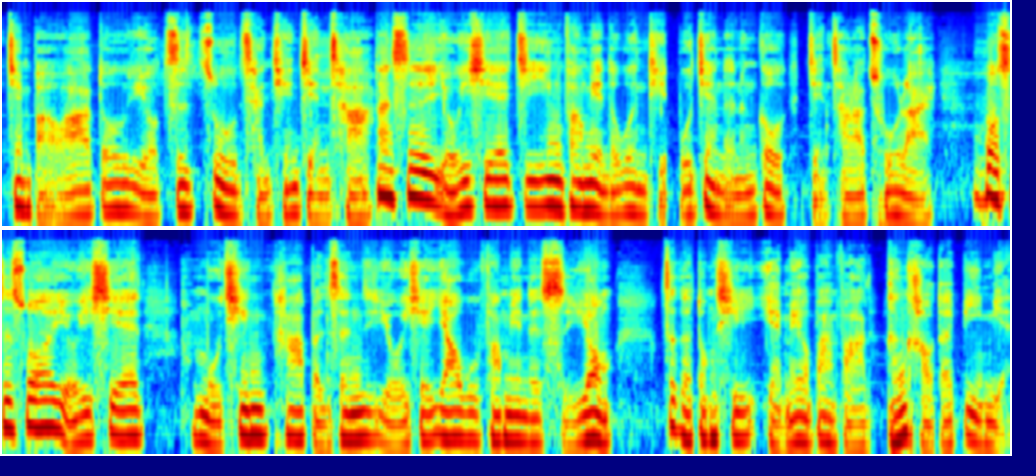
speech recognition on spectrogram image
健保啊都有资助产前检查，但是有一些基因方面的问题，不见得能够检查得出来，或是说有一些母亲她本身有一些药物方面的使用，这个东西也没有办法很好的避免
